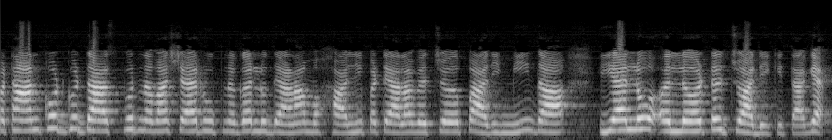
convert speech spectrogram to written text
ਪਠਾਨਕੋਟ, ਗੁਰਦਾਸਪੁਰ, ਨਵਾਂ ਸ਼ਹਿਰ, ਰੂਪਨਗਰ, ਲੁਧਿਆਣਾ, ਮੋਹਾਲੀ, ਪਟਿਆਲਾ ਵਿੱਚ ਭਾਰੀ ਮੀਂਹ ਦਾ ਯੈਲੋ ਅਲਰਟ ਜਾਰੀ ਕੀਤਾ ਗਿਆ ਹੈ।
